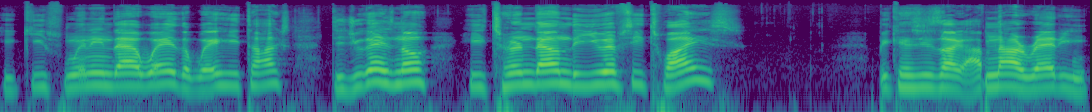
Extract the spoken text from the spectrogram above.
He keeps winning that way, the way he talks. Did you guys know he turned down the UFC twice? Because he's like, I'm not ready.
